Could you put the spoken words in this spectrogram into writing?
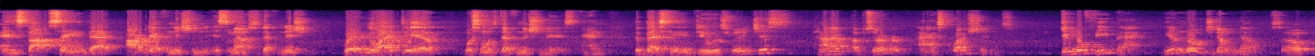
and stop saying that our definition is someone else's definition. We have no idea what someone's definition is, and the best thing to do is really just kind of observe, ask questions, get more feedback. You don't know what you don't know, so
